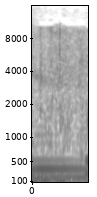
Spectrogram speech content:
Mm-hmm.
